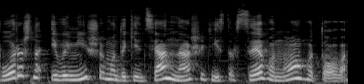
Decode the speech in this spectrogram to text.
борошно і вимішуємо до кінця наше тісто. Все воно готове.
